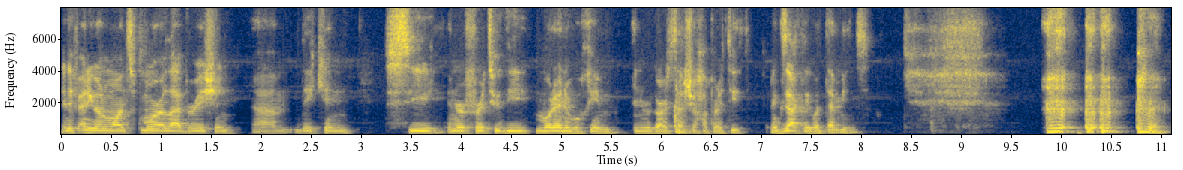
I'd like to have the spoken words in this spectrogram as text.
and if anyone wants more elaboration, um, they can see and refer to the Moreh Nevuchim in regards to hashgacha pratit and exactly what that means.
